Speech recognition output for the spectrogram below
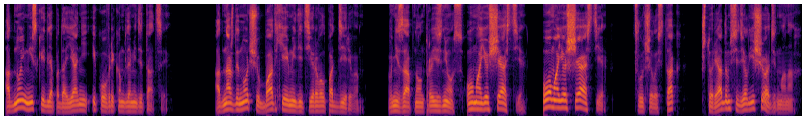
одной миской для подаяний и ковриком для медитации. Однажды ночью Бадхия медитировал под деревом. Внезапно он произнес «О, мое счастье! О, мое счастье!» Случилось так, что рядом сидел еще один монах.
